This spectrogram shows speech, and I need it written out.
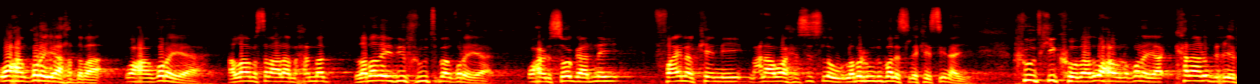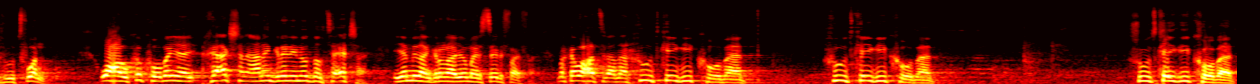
waxaan qorayaa haddaba waxaan qorayaa allahuma salli calaa maxamed labadaydii ruut baan qorayaa waxaynu soo gaadhnay finalkeennii macnaha waa hesislow laba ruudu baa la islekaysiinayay ruutkii koobaad waxa uu noqonayaa kanaan u bixiyey root one waxa uu ka kooban yahay reaction aanan garanayno delta echa. Iyo midaan garanayo minus 85 marka waxaad tidhahdaa ruutkaygii koobaad ruutkaygii koobaad ruutkaygii koobaad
